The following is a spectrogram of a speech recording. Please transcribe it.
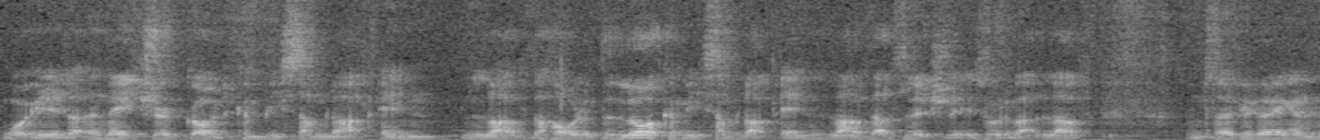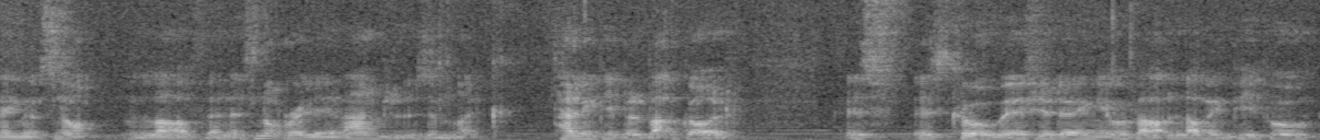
what he did. Like the nature of God can be summed up in love. The whole of the law can be summed up in love. That's literally it's all about love. And so if you're doing anything that's not love, then it's not really evangelism. Like telling people about God is is cool, but if you're doing it without loving people,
